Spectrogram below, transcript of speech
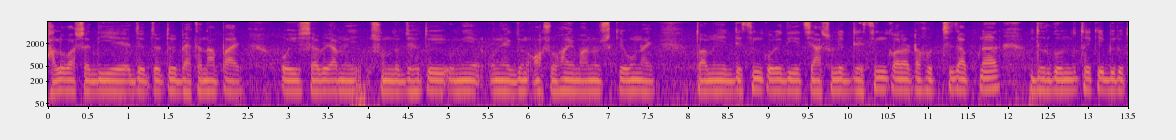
ভালোবাসা দিয়ে যে যত ব্যথা না পায়, ওই হিসাবে আমি সুন্দর। যেহেতু উনি উনি একজন অসহায় মানুষ, কেউ নাই। তো আমি ড্রেসিং করে দিয়েছি। আসলে ড্রেসিং করাটা হচ্ছে যে আপনার দুর্গন্ধ থেকে বিরত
